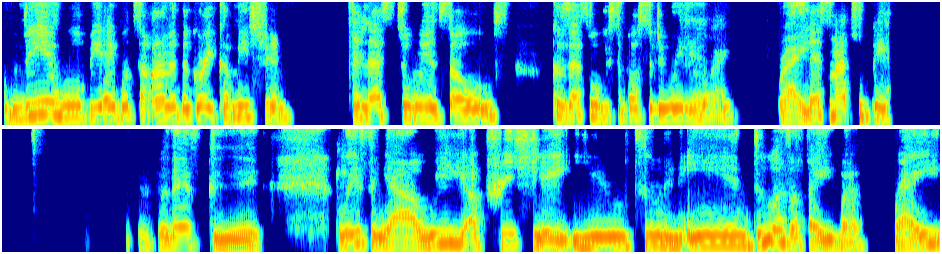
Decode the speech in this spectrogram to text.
then we'll be able to honor the Great Commission, and that's to win souls, because that's what we're supposed to do anyway. Right. That's my two pence. Well, that's good. Listen, y'all, we appreciate you tuning in. Do us a favor right?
